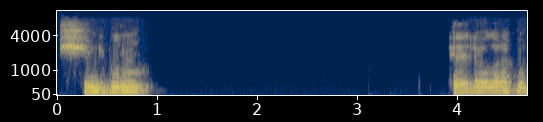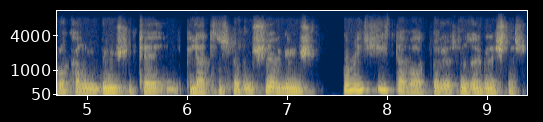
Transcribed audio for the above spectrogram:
Şimdi bunu TL olarak mı bakalım? Gümüş te, platin sormuş ya gümüş. Bunu hiç ilk defa soruyorsunuz arkadaşlar.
